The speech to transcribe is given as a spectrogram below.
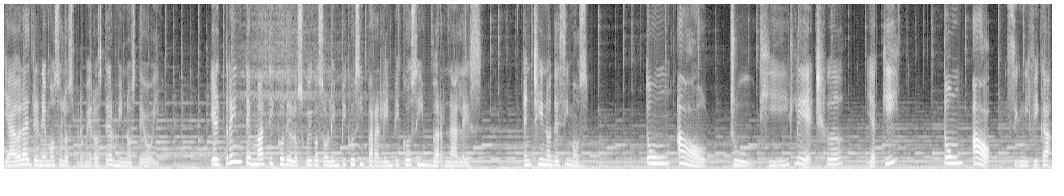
Y ahora tenemos los primeros términos de hoy. El tren temático de los Juegos Olímpicos y Paralímpicos Invernales. En chino decimos Dong Ao Zhu Ti Lie Che. Y aquí, Dong Ao significa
